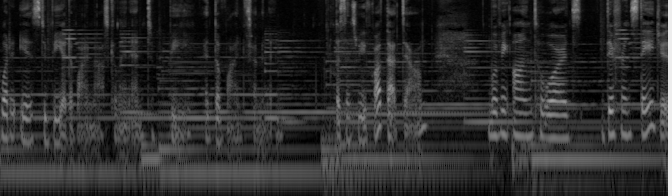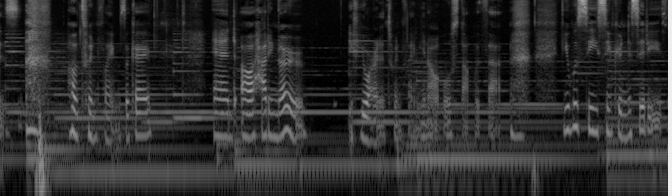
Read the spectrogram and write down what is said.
what it is to be a divine masculine and to be a divine feminine. But since we've got that down moving on towards different stages of twin flames okay and uh, how do you know if you are in a twin flame? You know, we'll start with that. you will see synchronicities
